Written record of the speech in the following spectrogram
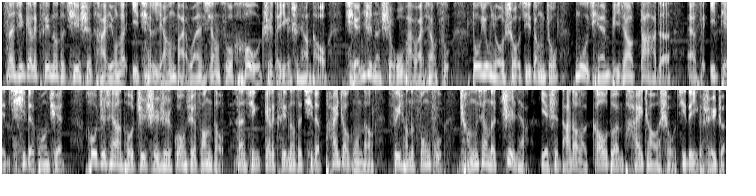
三星 Galaxy Note 7是采用了一千两百万像素后置的一个摄像头，前置呢是五百万像素，都拥有手机当中目前比较大的 f 一点七的光圈。后置摄像头支持是光学防抖。三星 Galaxy Note 7的拍照功能非常的丰富，成像的质量也是达到了高端拍照手机的一个水准。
